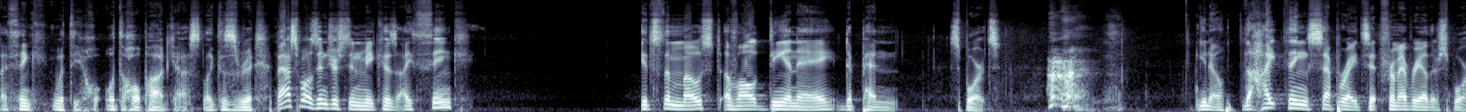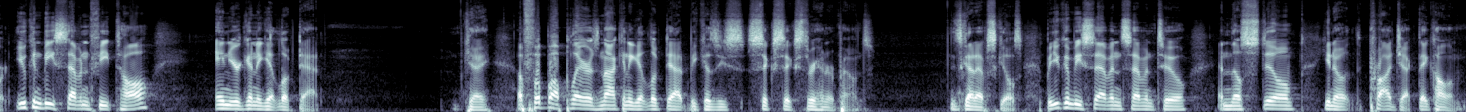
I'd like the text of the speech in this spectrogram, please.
I think with the whole, with the whole podcast. Like this is really, basketball is interesting to me because I think it's the most of all DNA dependent sports. you know, the height thing separates it from every other sport. You can be seven feet tall, and you're going to get looked at. Okay, a football player is not going to get looked at because he's 6'6", 300 pounds. He's got to have skills. But you can be seven, seven two, and they'll still, you know, project they call them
